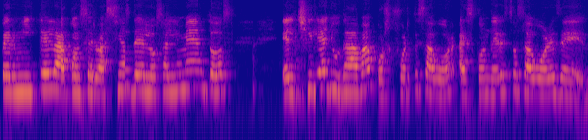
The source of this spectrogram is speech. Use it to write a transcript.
permite la conservación de los alimentos. El chile ayudaba, por su fuerte sabor, a esconder estos sabores de,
